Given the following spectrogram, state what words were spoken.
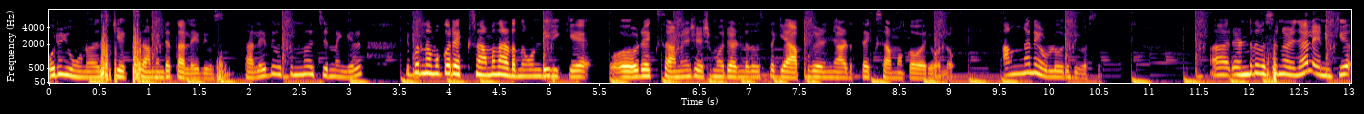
ഒരു യൂണിവേഴ്സിറ്റി എക്സാമിന്റെ തലേ ദിവസം. തലേ ദിവസം എന്ന് വെച്ചിട്ടുണ്ടെങ്കിൽ ഇപ്പം നമുക്കൊരു എക്സാം നടന്നുകൊണ്ടിരിക്കെ ഒരു എക്സാമിന് ശേഷം ഒരു രണ്ട് ദിവസത്തെ ഗ്യാപ്പ് കഴിഞ്ഞാൽ അടുത്ത എക്സാമൊക്കെ വരുമല്ലോ അങ്ങനെയുള്ള ഒരു ദിവസം. രണ്ട് ദിവസം കഴിഞ്ഞാൽ എനിക്ക്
